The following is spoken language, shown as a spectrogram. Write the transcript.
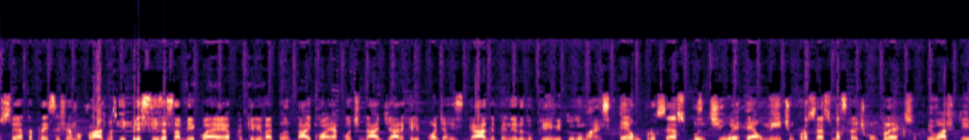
certa para esse germoplasma e precisa saber qual é a época que ele vai plantar e qual é a quantidade de área que ele pode arriscar, dependendo do clima e tudo mais. É um processo, plantio é realmente um processo bastante complexo. Eu acho que,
